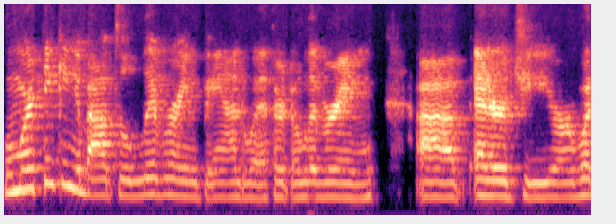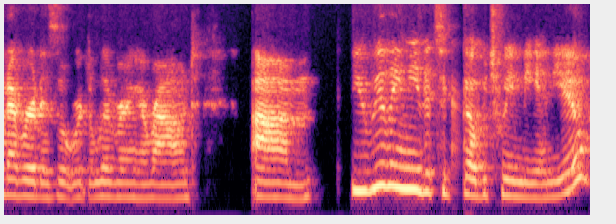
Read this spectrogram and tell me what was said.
when we're thinking about delivering bandwidth or delivering uh, energy or whatever it is that we're delivering around um, you really need it to go between me and you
